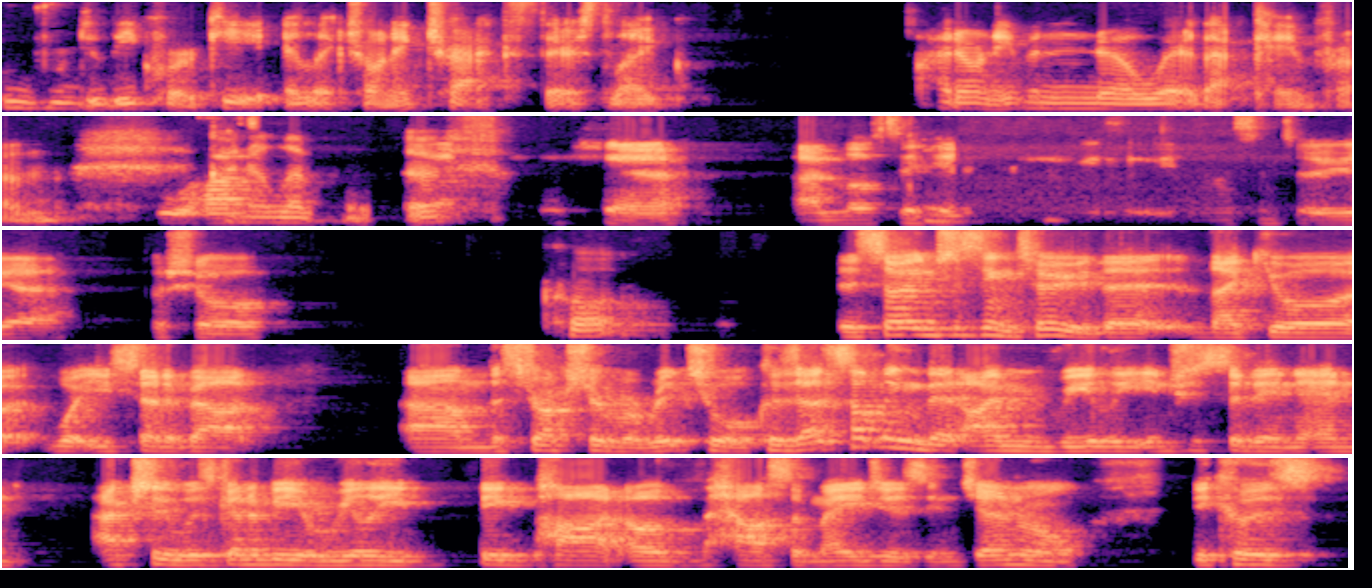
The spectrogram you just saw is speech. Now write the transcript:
really quirky electronic tracks. There's like I don't even know where that came from. We'll Kind of level of Yeah, I'd love to hear music you listen to. Yeah, for sure. cool. It's so interesting too that like your what you said about um, the structure of a ritual because that's something that I'm really interested in and actually was going to be a really big part of House of Mages in general because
